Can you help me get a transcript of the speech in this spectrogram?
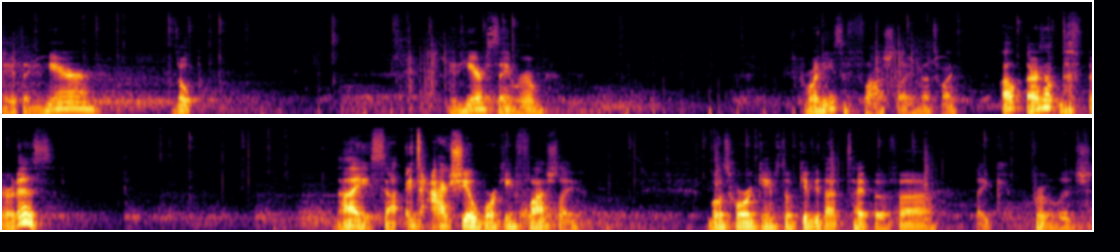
Anything in here? Nope. In here, same room. Why needs a flashlight? That's why. Oh, there's a there it is. Nice. Uh, it's actually a working flashlight. Most horror games don't give you that type of, uh, like, privilege.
